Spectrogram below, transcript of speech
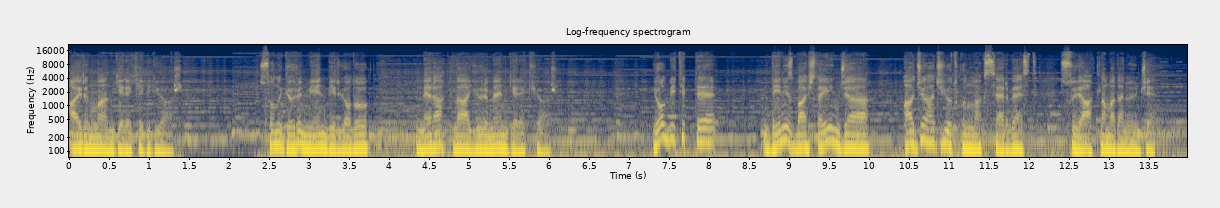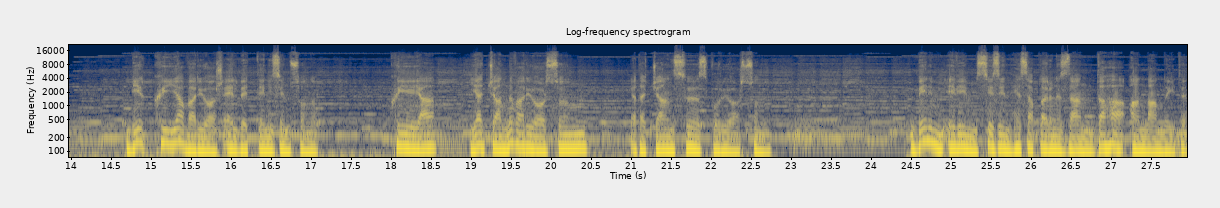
ayrılman gerekebiliyor. Sonu görünmeyen bir yolu merakla yürümen gerekiyor. Yol bitip de deniz başlayınca acı acı yutkunmak serbest suya atlamadan önce. Bir kıyıya varıyor elbet denizin sonu. Kıyıya ya canlı varıyorsun ya da cansız vuruyorsun. Benim evim sizin hesaplarınızdan daha anlamlıydı.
